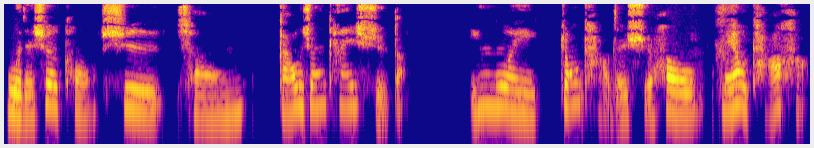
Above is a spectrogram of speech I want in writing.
我的社恐是从高中开始的，因为中考的时候没有考好，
